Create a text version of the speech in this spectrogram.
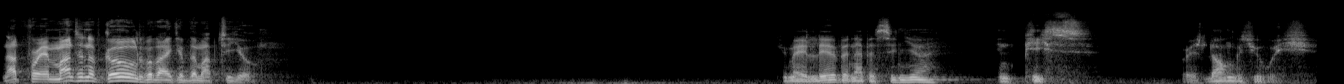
Not for a mountain of gold will I give them up to you. You may live in Abyssinia in peace for as long as you wish.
